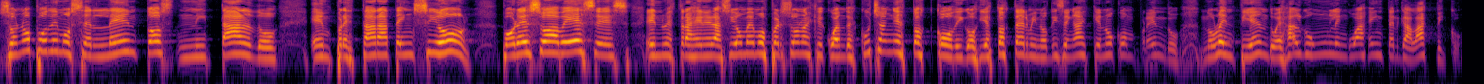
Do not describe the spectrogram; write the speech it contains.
So, no podemos ser lentos ni tardos en prestar atención. Por eso a veces en nuestra generación vemos personas que cuando escuchan estos códigos y estos términos dicen, ay, que no comprendo, no lo entiendo, es algo, un lenguaje intergaláctico.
